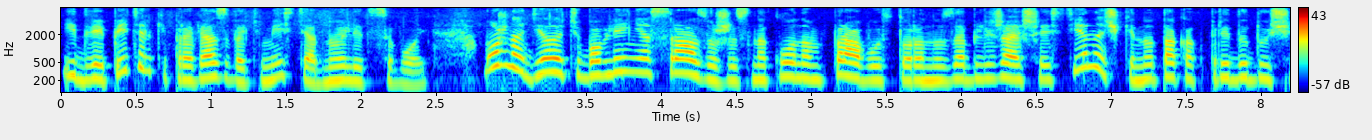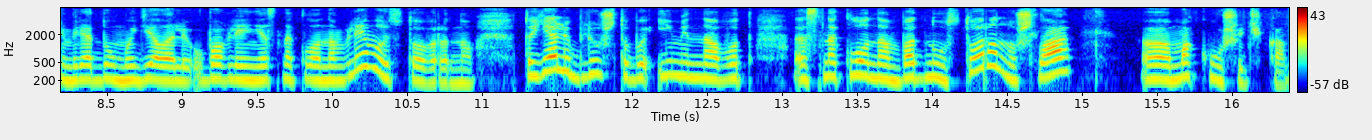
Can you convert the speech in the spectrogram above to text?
И две петельки провязывать вместе одной лицевой. Можно делать убавление сразу же с наклоном в правую сторону за ближайшие стеночки, но так как в предыдущем ряду мы делали убавление с наклоном в левую сторону, то я люблю, чтобы именно вот э, с наклоном в одну сторону шла э, макушечка.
